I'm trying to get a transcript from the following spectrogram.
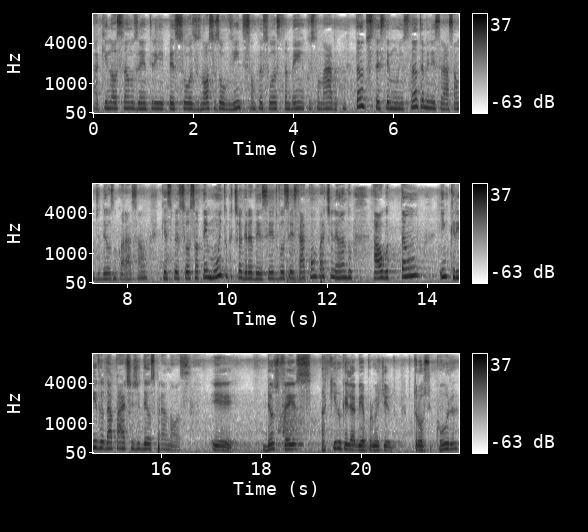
Aqui nós estamos entre pessoas, os nossos ouvintes são pessoas também acostumadas com tantos testemunhos, tanta ministração de Deus no coração, que as pessoas só têm muito que te agradecer de você estar compartilhando algo tão incrível da parte de Deus para nós. E Deus fez aquilo que ele havia prometido. Trouxe cura,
